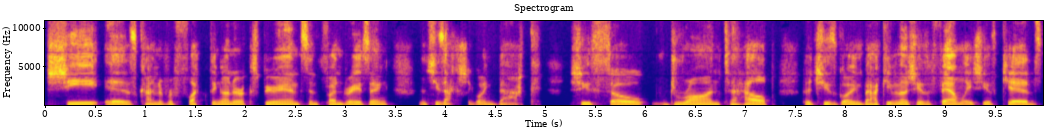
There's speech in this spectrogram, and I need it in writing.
She is kind of reflecting on her experience in fundraising, and she's actually going back. She's so drawn to help that she's going back, even though she has a family, she has kids.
